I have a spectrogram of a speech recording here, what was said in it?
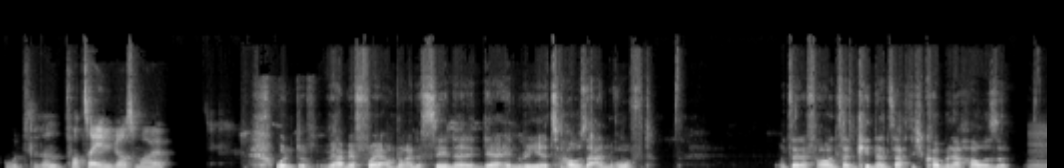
gut, dann verzeihen wir es mal. Und wir haben ja vorher auch noch eine Szene, in der Henry zu Hause anruft und seiner Frau und seinen Kindern sagt, ich komme nach Hause. Mhm.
